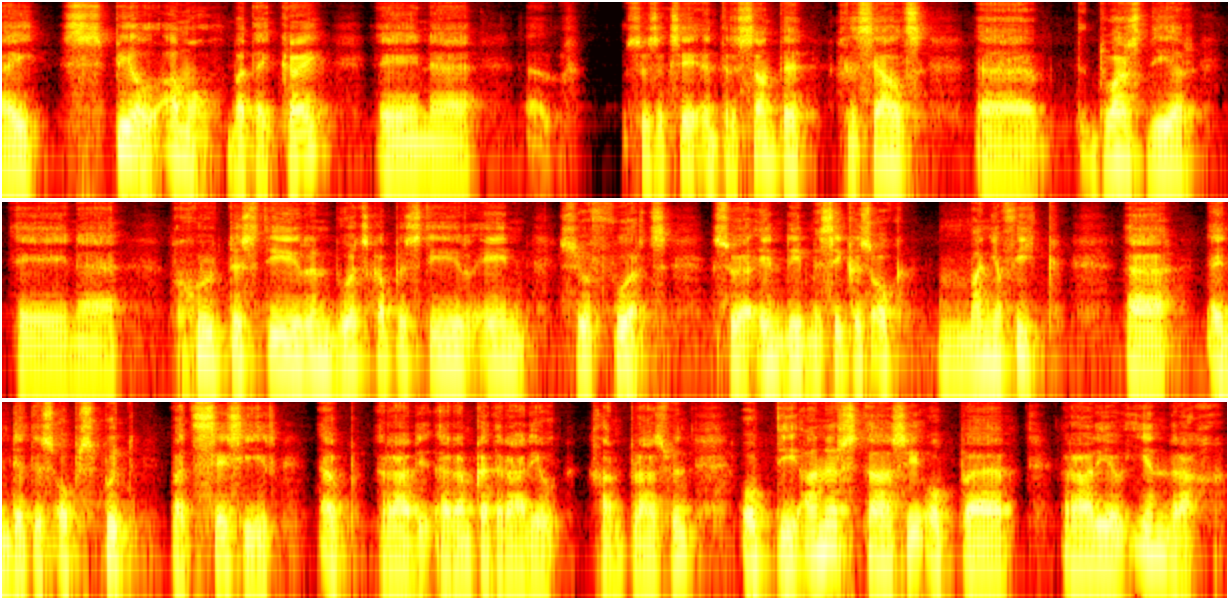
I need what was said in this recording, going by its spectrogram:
hy speel amal wat hy kry en uh, soos ek sê, interessante gesels uh, dwars deur en uh, groete stuur en boodskappe stuur en so voorts. So, en die muziek is ook magnifiek uh, en dit is op spoed wat 6 hier op radio, Ramkat Radio gaan plaasvind. Op die ander stasie op uh, Radio Eendrag,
